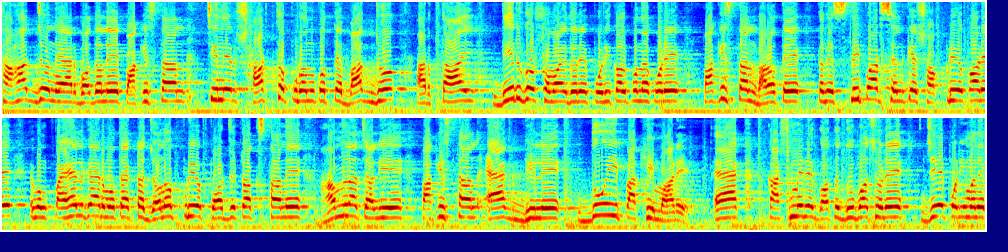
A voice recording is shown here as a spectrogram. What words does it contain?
সাহায্য নেয়ার বদলে পাকিস্তান চীনের স্বার্থ পূরণ করতে বাধ্য। আর তাই দীর্ঘ সময় ধরে পরিকল্পনা করে পাকিস্তান ভারতে তাদের স্লিপার সেলকে সক্রিয় করে এবং পাহেলগাঁয়ের মতো একটা জনপ্রিয় পর্যটক স্থানে হামলা চালিয়ে পাকিস্তান এক ঢিলে দুই পাখি মারে। এক, কাশ্মীরে গত দু বছরে যে পরিমাণে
